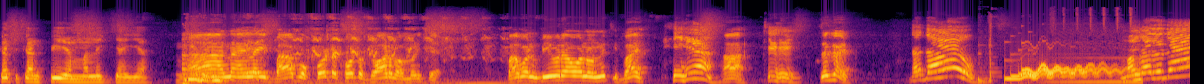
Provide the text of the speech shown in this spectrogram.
કતિકાન પીએમમાં લઈ જાય ના ના એલા ઈ બાબો ખોટો ખોટો દોડવા મળશે. બાબાને બીવરાવાનો નથી ભાઈ. હા. જગાડ. દાદા મંગા દાદા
